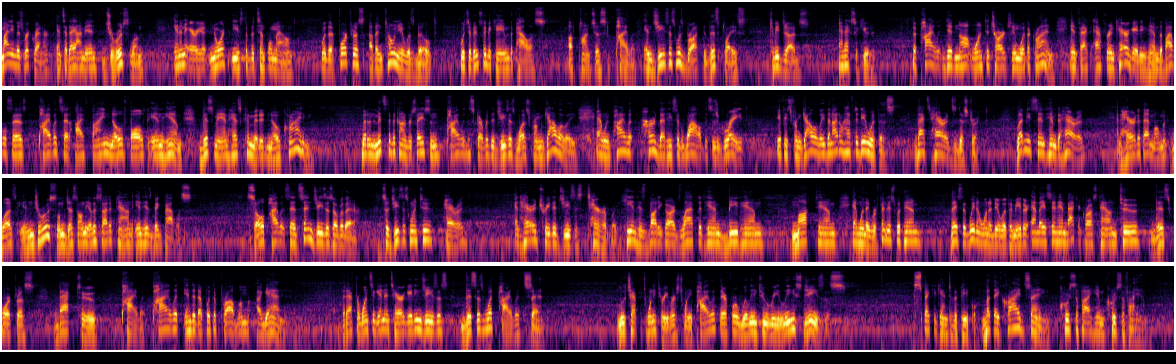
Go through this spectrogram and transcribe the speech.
My name is Rick Renner, and today I'm in Jerusalem in an area northeast of the Temple Mount where the fortress of Antonia was built, which eventually became the palace of Pontius Pilate. And Jesus was brought to this place to be judged and executed. But Pilate did not want to charge him with a crime. In fact, after interrogating him, the Bible says Pilate said, I find no fault in him. This man has committed no crime. But in the midst of the conversation, Pilate discovered that Jesus was from Galilee. And when Pilate heard that, he said, Wow, this is great. If he's from Galilee, then I don't have to deal with this. That's Herod's district. Let me send him to Herod. And Herod at that moment was in Jerusalem, just on the other side of town, in his big palace. So Pilate said, Send Jesus over there. So Jesus went to Herod. And Herod treated Jesus terribly. He and his bodyguards laughed at him, beat him, mocked him, and when they were finished with him, they said, We don't want to deal with him either. And they sent him back across town to this fortress, back to Pilate. Pilate ended up with a problem again. But after once again interrogating Jesus, this is what Pilate said. Luke chapter 23, verse 20. Pilate, therefore, willing to release Jesus, spake again to the people. But they cried, saying, Crucify him, crucify him.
